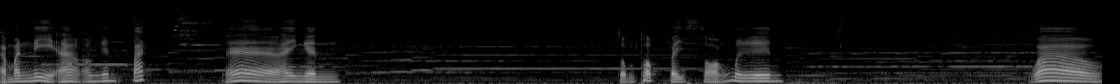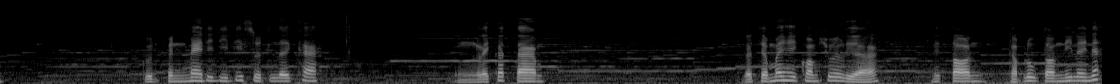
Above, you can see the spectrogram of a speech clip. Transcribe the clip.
อะมันนี่เอาเอาเงินไปอ่าให้เงิน สมทบไปสองหมื่นว้าว คุณเป็นแม่ที่ดีที่สุดเลยค่ะ อย่างไรก็ตาม เราจะไม่ให้ความช่วยเหลือในตอนกับลูกตอนนี้เลยนะ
